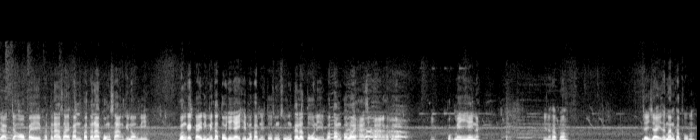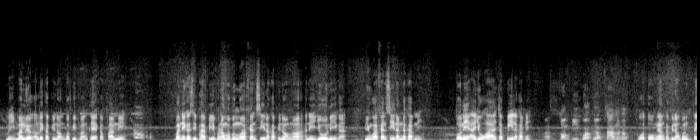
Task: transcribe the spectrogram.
อยากจะเอาไปพัฒนาสายพันธุ์พัฒนาโครงสร้างพี่น้องนี่เบิ้งไกลๆนี่มีแต่ตัวใหญ่ๆเห็นไหมครับนี่ตัวสูงๆแต่ละตัวนี่ว่าต่ำก็ร้อยหาสิบหาแล้วครับพี่น้องพวกแม่ใหญ่ๆนะ นี่นะครับเนาะใหญ่ๆทั้งนั้นครับผมไม่มาเลือกเอาเลยครับพี่น้องบ่ผิดหวังแท้ครับฟาร์มนี่วันนี้ก็สิพาพี่พี่น้องมาเบิ่งง้อแฟนซีเนาะครับพี่น้องเนาะอันนี้อยู่นี่ก็มีง้อแฟนซีน้ำนะครับนี่ ตัวนี้อายุอ่าจักปีแล้วครับนี่อ่าสองปีกว่าเกือบสามแล้วครับโอ้โตงามครับพี่น้องเบิ่งใต้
